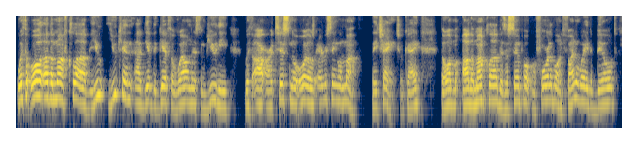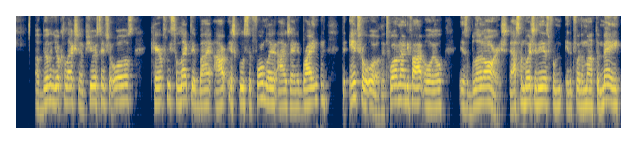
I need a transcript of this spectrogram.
with the oil of the month club, you you can uh, give the gift of wellness and beauty with our artisanal oils every single month. They change, okay? The month club is a simple, affordable, and fun way to build of building your collection of pure essential oils, carefully selected by our exclusive formulator Alexandra Brighton. The intro oil, the 1295 oil, is blood orange. That's how much it is for, for the month of May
